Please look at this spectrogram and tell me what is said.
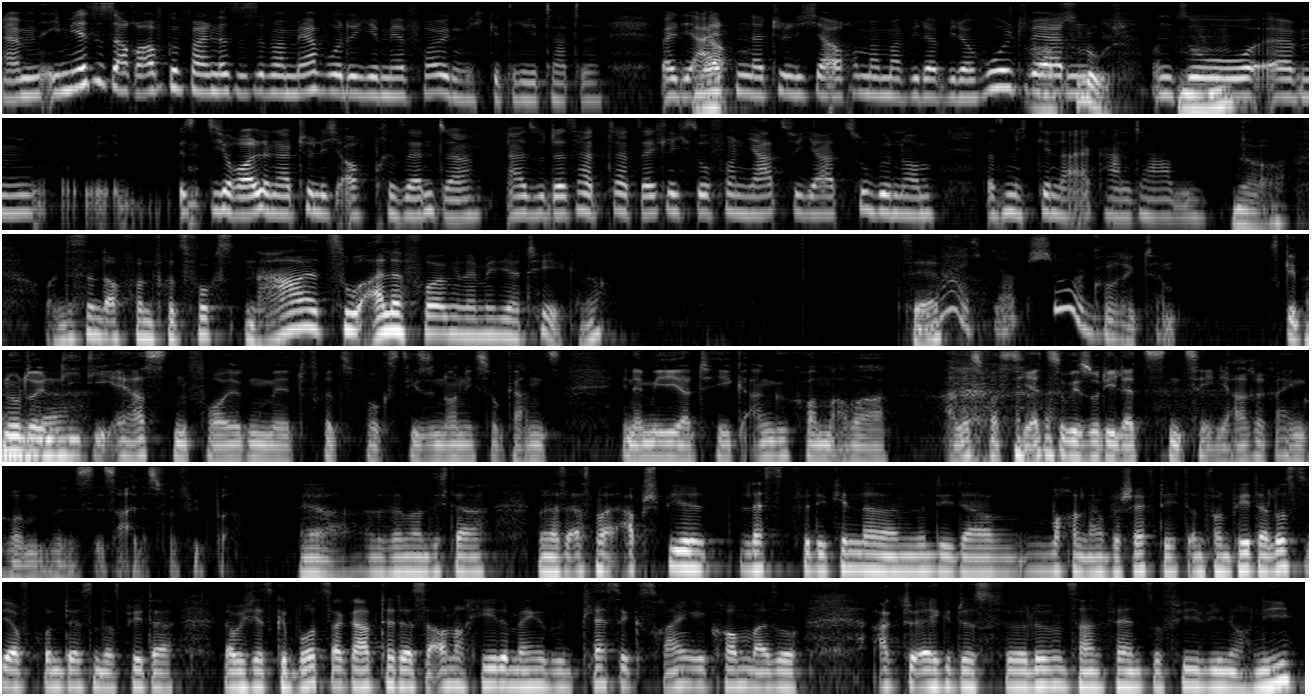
ähm, mir ist es auch aufgefallen, dass es immer mehr wurde, je mehr Folgen ich gedreht hatte. Weil die ja. alten natürlich ja auch immer mal wieder wiederholt werden. Absolut. Und so mhm. ähm, ist die Rolle natürlich auch präsenter. Also das hat tatsächlich so von Jahr zu Jahr zugenommen, dass mich Kinder erkannt haben. Ja, und es sind auch von Fritz Fuchs nahezu alle Folgen in der Mediathek, ne? CF? Ja, ich glaube schon. Korrekt, ja. Es gibt also nur die, die ersten Folgen mit Fritz Fuchs, die sind noch nicht so ganz in der Mediathek angekommen, aber alles, was jetzt sowieso die letzten zehn Jahre reinkommt, ist, ist alles verfügbar. Ja, also wenn man sich da, wenn man das erstmal abspielen lässt für die Kinder, dann sind die da wochenlang beschäftigt. Und von Peter Lustig, aufgrund dessen, dass Peter, glaube ich, jetzt Geburtstag gehabt hätte, ist auch noch jede Menge sind Classics reingekommen. Also aktuell gibt es für Löwenzahn-Fans so viel wie noch nie.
